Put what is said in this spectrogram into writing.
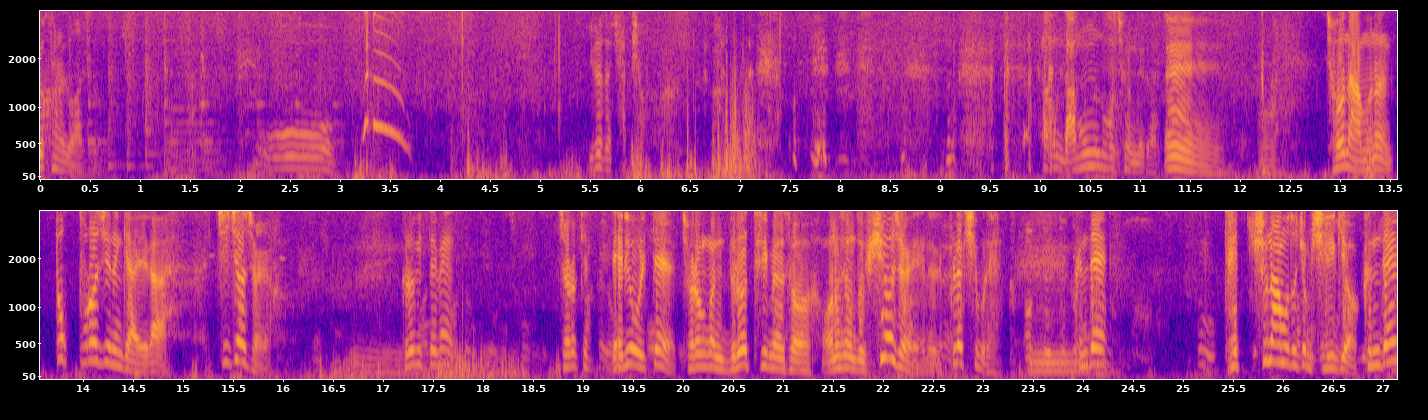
공격 하나 나왔어. 오. 이러다 잡혀. 방금 나무늘보처럼 내가. 예. 저 나무는 똑 부러지는 게 아니라 찢어져요. 그렇기 때문에 저렇게 내려올 때 저런 건 늘어뜨리면서 어느 정도 휘어져요. 얘네들 플렉시블해. 근데 대추나무도 좀 질겨. 근데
